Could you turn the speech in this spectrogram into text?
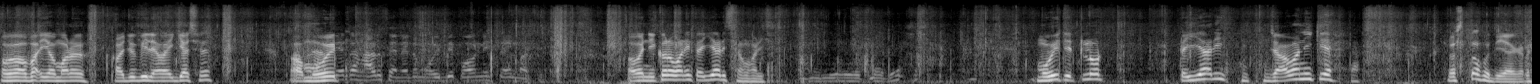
હવે ભાઈ અમારે કાજુ બી લેવાઈ ગયા છે. મોહિત મોહિત હવે નીકળવાની તૈયારી છે અમારી. મોહિત એટલો તૈયારી? જવાની કે? રસ્તો સુધી આગળ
